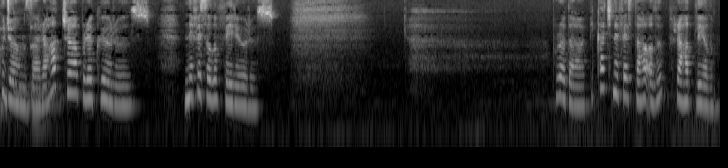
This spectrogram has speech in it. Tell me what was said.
kucağımıza rahatça bırakıyoruz. Nefes alıp veriyoruz. Burada birkaç nefes daha alıp rahatlayalım.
